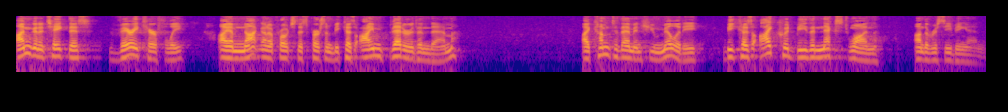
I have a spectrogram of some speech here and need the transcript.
I'm going to take this very carefully. I am not going to approach this person because I'm better than them. I come to them in humility because I could be the next one on the receiving end.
